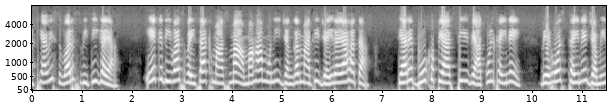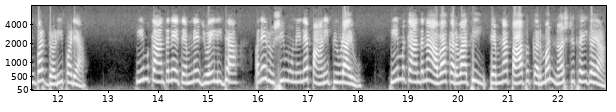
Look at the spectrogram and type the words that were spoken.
અઠ્યાવીસ વર્ષ વીતી ગયા. એક દિવસ વૈશાખ માસમાં મહામુનિ જંગલમાંથી જઈ રહ્યા હતા. ત્યારે ભૂખ પ્યાસથી વ્યાકુલ થઈને બેહોશ થઈને જમીન પર ઢળી પડ્યા. હિમકાંતને તેમને જોઈ લીધા અને ઋષિ મુનિને પાણી પીવડાયું. હિમકાંતના આવા કરવાથી તેમના પાપ કર્મ નષ્ટ થઈ ગયા.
